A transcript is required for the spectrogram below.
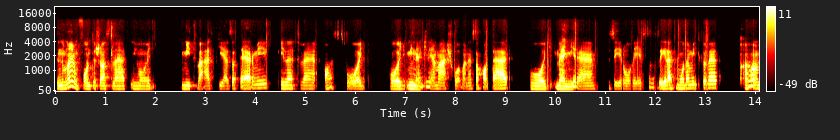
Szerintem nagyon fontos azt látni, hogy mit vált ki ez a termék, illetve az, hogy, hogy mindenkinél máshol van ez a határ, hogy mennyire zero waste az életmód, amit követ. A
